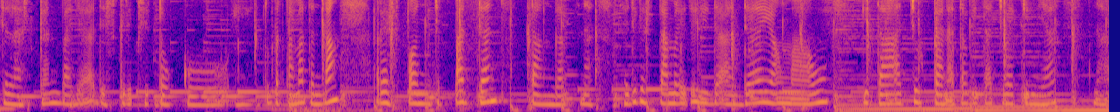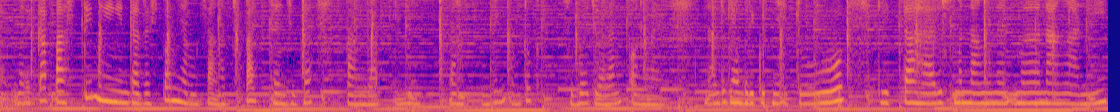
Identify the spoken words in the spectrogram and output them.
jelaskan pada deskripsi toko. Itu pertama tentang respon cepat dan tanggap. Nah jadi customer itu tidak ada yang mau kita acuhkan atau kita cuekin ya. Nah mereka pasti menginginkan respon yang sangat cepat dan juga tanggap ini yang penting untuk sebuah jualan online Nah, untuk yang berikutnya itu kita harus menangani, menangani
